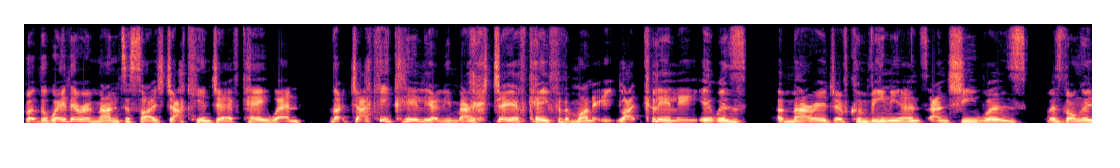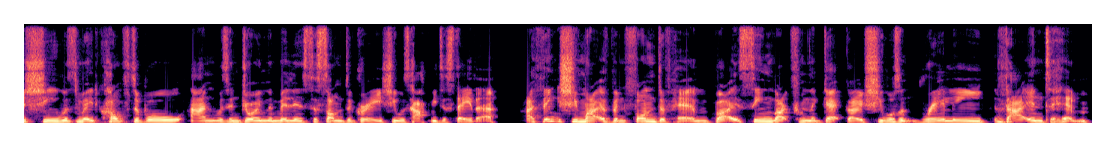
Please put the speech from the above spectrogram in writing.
But the way they romanticize Jackie and JFK when that Jackie clearly only married JFK for the money. Like clearly it was a marriage of convenience and she was as long as she was made comfortable and was enjoying the millions to some degree, she was happy to stay there. I think she might have been fond of him, but it seemed like from the get go, she wasn't really that into him.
